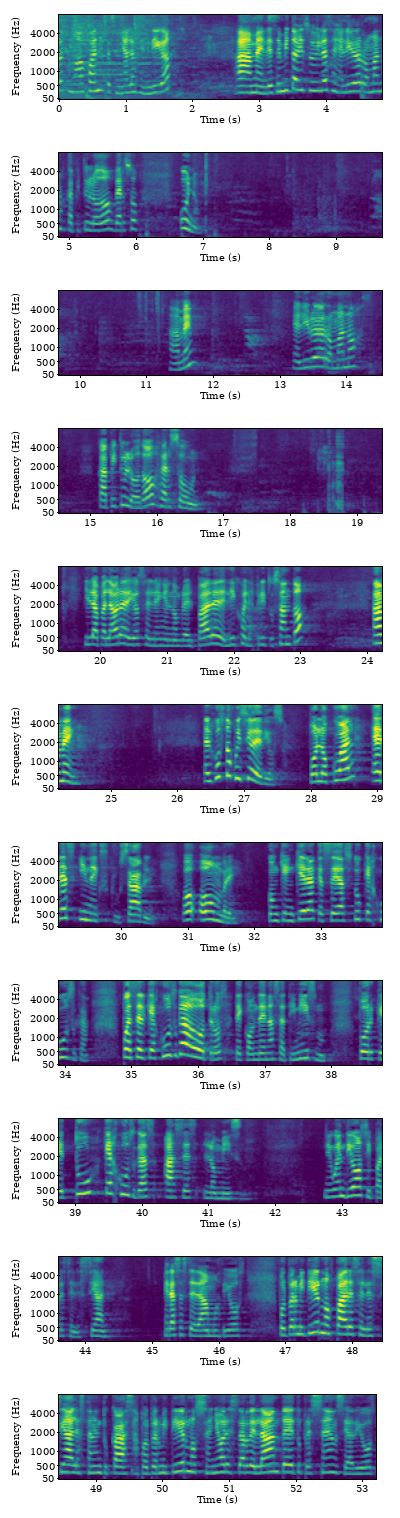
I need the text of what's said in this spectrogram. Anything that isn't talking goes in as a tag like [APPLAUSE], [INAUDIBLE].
tardes, amados jóvenes, que el Señor los bendiga. Amén. Les invito a abrir sus Biblias en el libro de Romanos capítulo 2, verso 1. Amén. El libro de Romanos capítulo 2, verso 1. Y la palabra de Dios se lee en el nombre del Padre, del Hijo del Espíritu Santo. Amén. El justo juicio de Dios, por lo cual eres inexcusable, oh hombre, con quien quiera que seas tú que juzga, pues el que juzga a otros te condenas a ti mismo, porque tú que juzgas haces lo mismo. Mi buen Dios y Padre Celestial, gracias te damos, Dios, por permitirnos, Padre Celestial, estar en tu casa, por permitirnos, Señor, estar delante de tu presencia, Dios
